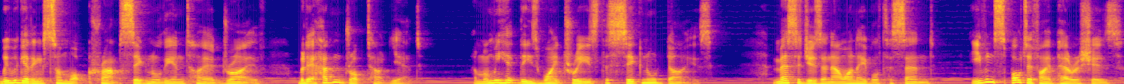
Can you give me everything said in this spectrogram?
We were getting somewhat crap signal the entire drive, but it hadn't dropped out yet. And when we hit these white trees, the signal dies. Messages are now unable to send. Even Spotify perishes,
